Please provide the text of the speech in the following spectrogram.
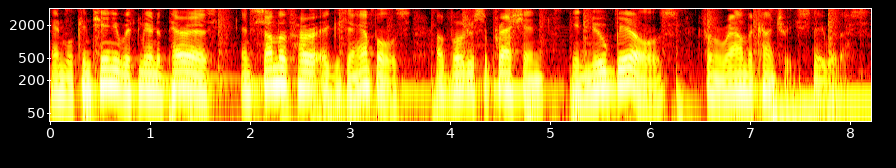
And we'll continue with Myrna Perez and some of her examples of voter suppression in new bills from around the country. Stay with us.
